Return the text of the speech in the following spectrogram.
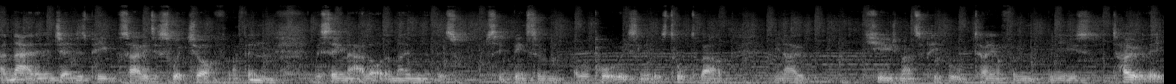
and that then engenders people sadly to switch off. And I think mm. we're seeing that a lot at the moment. There's been some a report recently that's talked about, you know, huge amounts of people turning off from the news totally.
